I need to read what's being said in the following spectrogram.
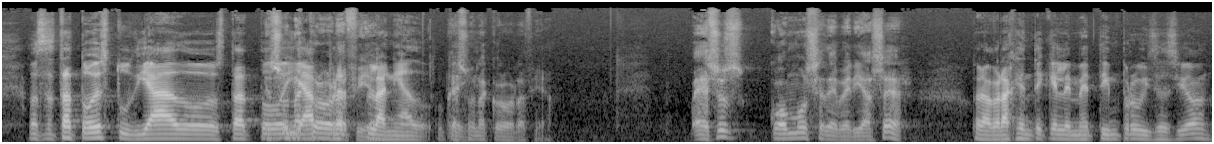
o sea, está todo estudiado, está todo ya planeado. Es una coreografía. Eso es como se debería hacer. Pero habrá gente que le mete improvisación.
